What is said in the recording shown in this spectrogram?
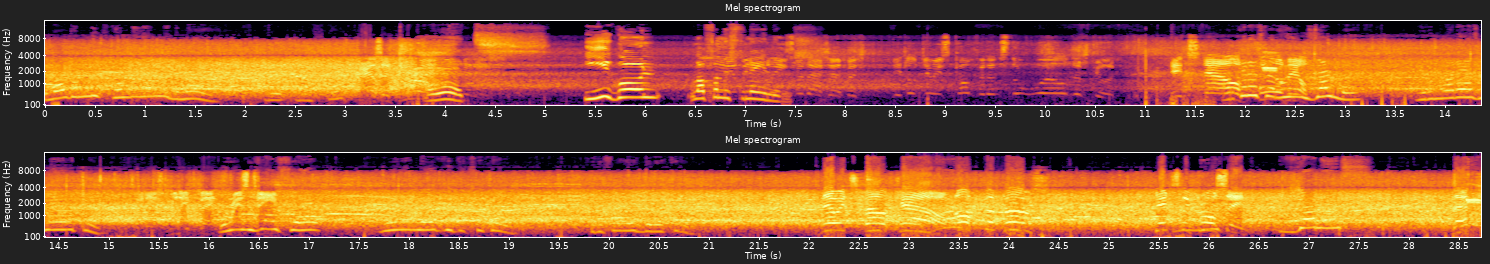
Ronaldo'nun ilk golünü Evet. İyi gol lafın üstüne gelirmiş. It'll do his confidence the world of good. It's now Arkadaşlar 4 oyun 0 güzel mi? Yorumlara yazmayı unutmayın. and he's won it back for Oyun his team. güzelse bu oyunla hep video çekerim. Free Fire bırakırım. Now it's Falcao off the post. Gets the cross in. James. That's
